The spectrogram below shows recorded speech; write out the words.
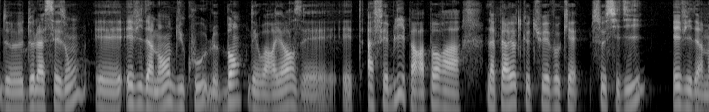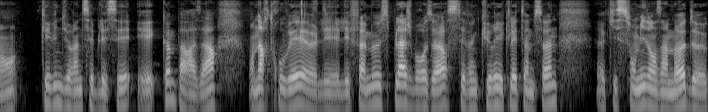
de, la saison. Et évidemment, du coup, le banc des Warriors est, affaibli par rapport à la période que tu évoquais. Ceci dit, évidemment, Kevin Durant s'est blessé et comme par hasard, on a retrouvé euh, les, fameux Splash Brothers, Stephen Curry et Clay Thompson, qui se sont mis dans un mode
